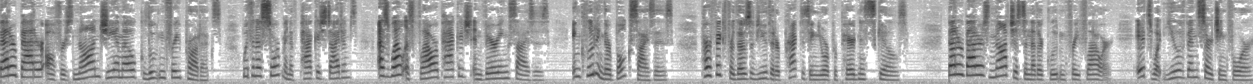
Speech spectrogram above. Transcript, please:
Better Batter offers non GMO gluten free products with an assortment of packaged items as well as flour packaged in varying sizes, including their bulk sizes, perfect for those of you that are practicing your preparedness skills. Better Batter's not just another gluten free flour, it's what you have been searching for.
